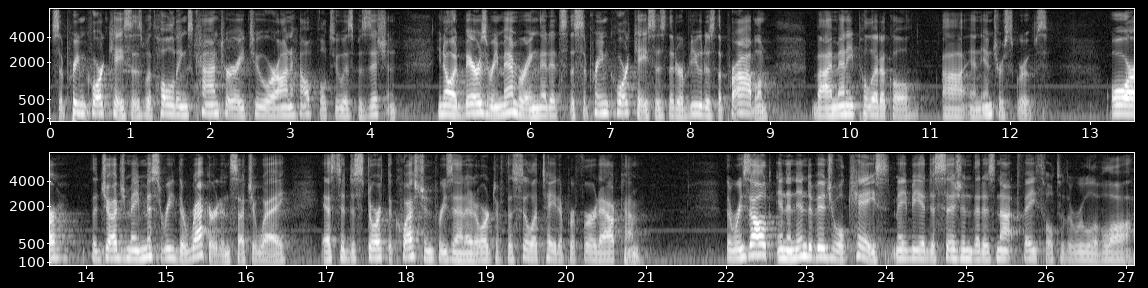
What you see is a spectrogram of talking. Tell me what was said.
Supreme Court cases with holdings contrary to or unhelpful to his position. You know, it bears remembering that it's the Supreme Court cases that are viewed as the problem by many political uh, and interest groups. Or the judge may misread the record in such a way as to distort the question presented or to facilitate a preferred outcome. The result in an individual case may be a decision that is not faithful to the rule of law.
